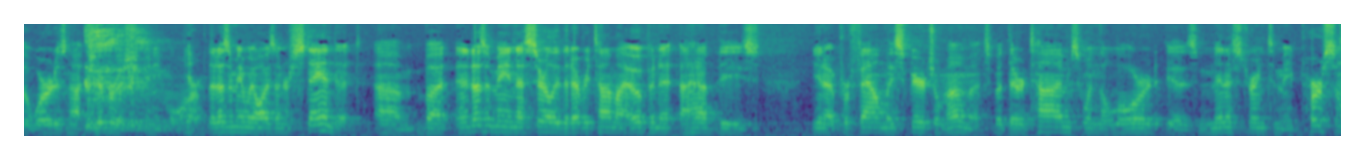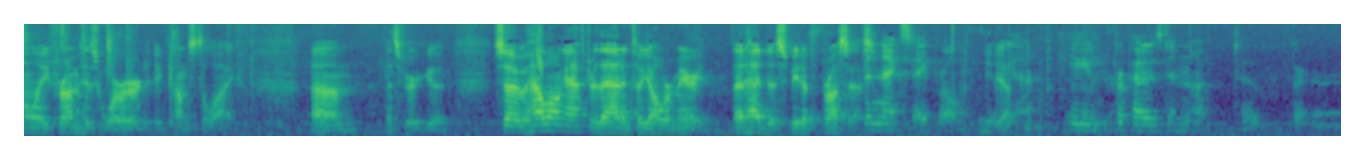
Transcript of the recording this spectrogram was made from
the word is not gibberish anymore. Yeah. That doesn't mean we always understand it, um, but and it doesn't mean necessarily that every time I open it, I have these you know profoundly spiritual moments. But there are times when the Lord is ministering to me personally from His Word. It comes to life. Um, that's very good. So, how long after that until y'all were married? That had to speed up the process. The next April. Yeah. He proposed in October,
